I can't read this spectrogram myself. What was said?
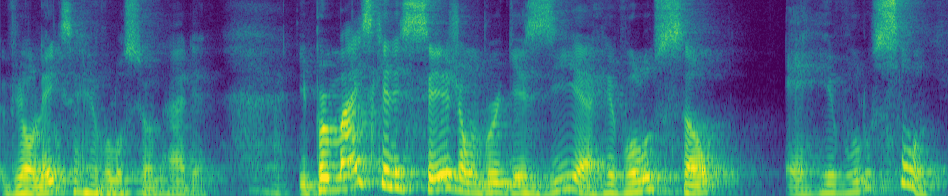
violência revolucionária. E por mais que eles sejam burguesia, revolução é revolução.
